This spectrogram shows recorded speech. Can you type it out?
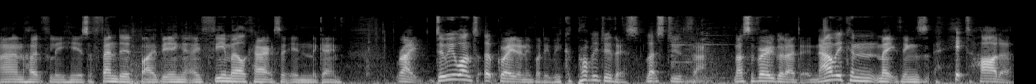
and hopefully he is offended by being a female character in the game. Right, do we want to upgrade anybody? We could probably do this. Let's do that. That's a very good idea. Now we can make things hit harder,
